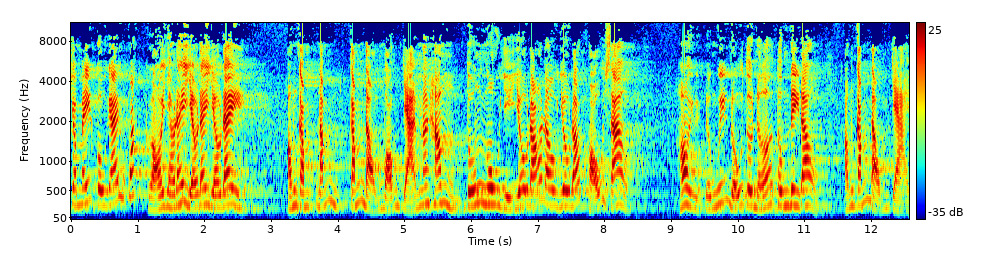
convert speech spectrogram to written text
cho mấy cô gái quắt gọi vào đây vào đây vào đây. Ông cấm đấm cấm động bọn ông chạy, ông nói, không, tôi không ngu gì vô đó đâu, vô đó khổ sao? Thôi, đừng quyến rũ tôi nữa, tôi không đi đâu. Ông cấm động chạy.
